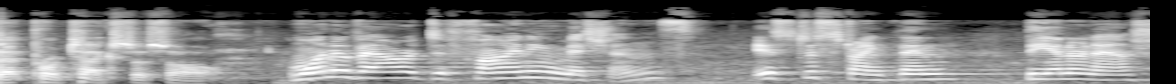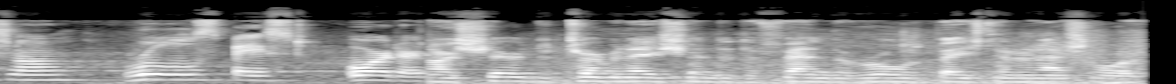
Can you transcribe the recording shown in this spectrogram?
that protects us all. One of our defining missions is to strengthen the international rules based order. Our shared determination to defend the rules based international order.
